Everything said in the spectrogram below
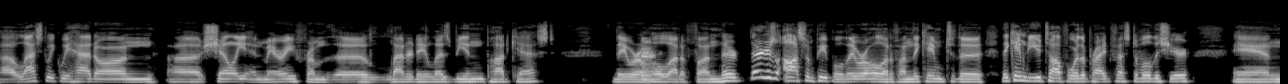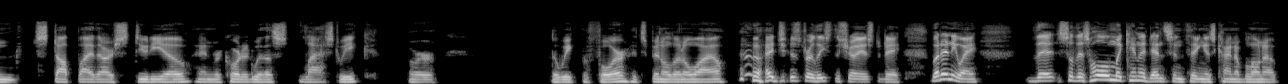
Uh, last week we had on uh, Shelly and Mary from the Latter Day Lesbian podcast. They were a whole lot of fun. They're they're just awesome people. They were a whole lot of fun. They came to the they came to Utah for the Pride Festival this year and stopped by our studio and recorded with us last week or the week before. It's been a little while. I just released the show yesterday. But anyway, the so this whole McKenna Denson thing is kind of blown up.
